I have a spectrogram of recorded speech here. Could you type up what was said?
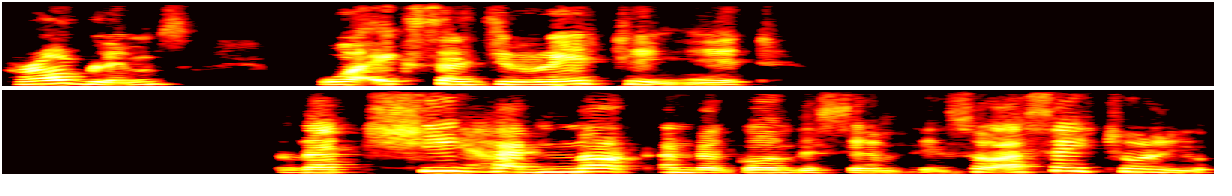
problems, were exaggerating it, that she had not undergone the same thing. So, as I told you,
